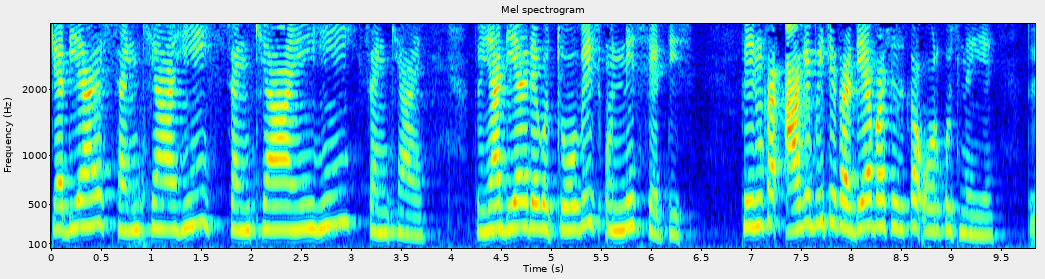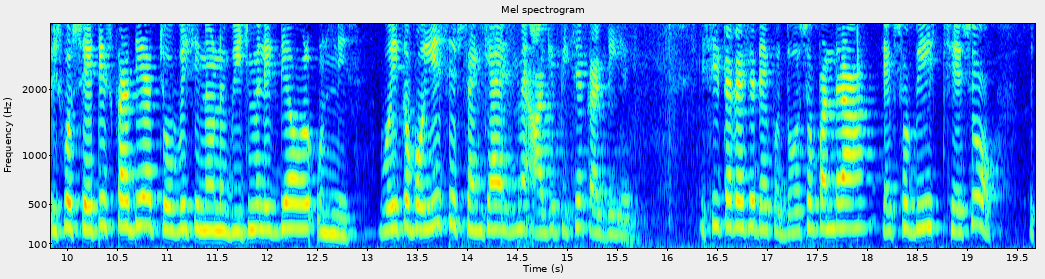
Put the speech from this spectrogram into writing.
क्या दिया है? संख्या ही संख्याएँ ही संख्याएँ। तो यहाँ दिया है देखो चौबीस उन्नीस सैंतीस। फिर इनका आगे पीछे कर दिया बस इसका और कुछ नहीं है। तो इसको सैंतीस कर दिया चौबीस इन्होंने बीच में लिख दिया और उन्नीस। वही का वही सिर्फ़ संख्या इसमें आगे पीछे कर दी है। इसी तरह से देखो 215, 120, 600 तो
